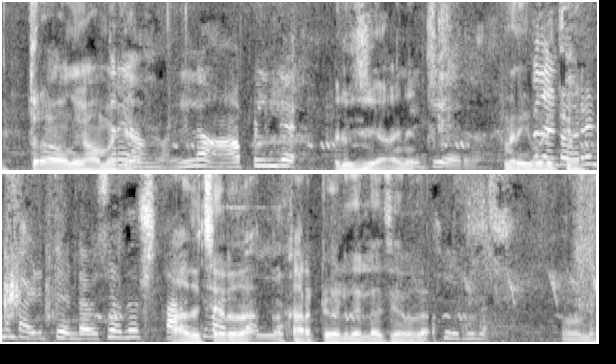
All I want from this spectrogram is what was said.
ഇത്ര ആവുന്ന ചാമ്പക്ക നല്ല ആപ്പിളിന്റെ രുചിയാ അതിന്. അന്നേരം ഇവിടെ അത് ചെറുതാ. കറക്റ്റ് വലുതല്ല ചെറുതാ. അതുകൊണ്ട്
